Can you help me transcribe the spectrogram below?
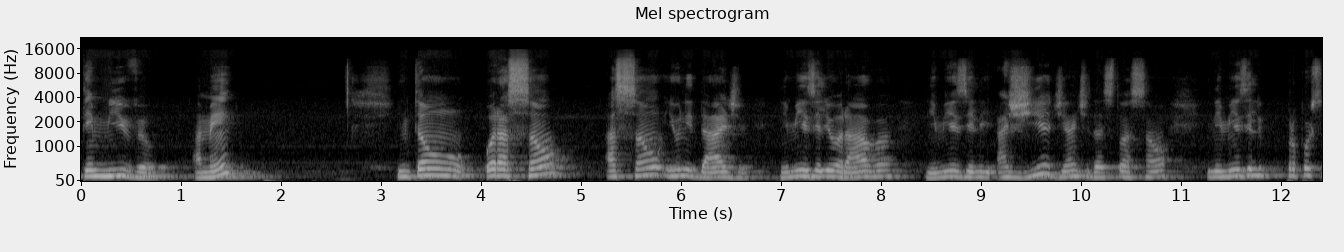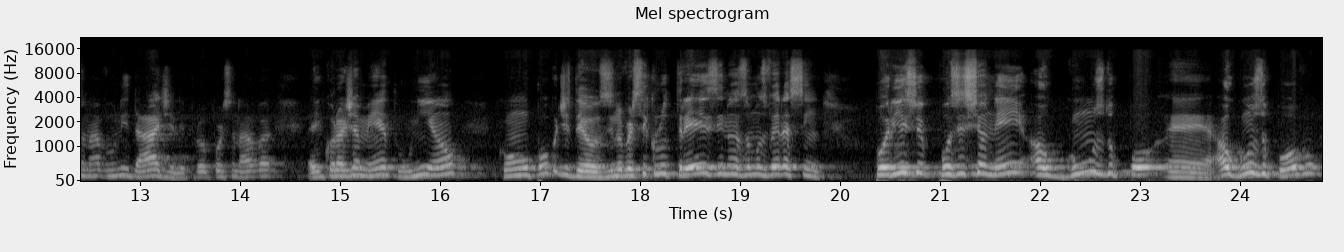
temível. Amém? Então, oração ação e unidade. Neemias ele orava, Neemias ele agia diante da situação, e Neemias ele proporcionava unidade, ele proporcionava é, encorajamento, união com o povo de Deus. E no versículo 13 nós vamos ver assim: Por isso posicionei alguns do, é, alguns do povo,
